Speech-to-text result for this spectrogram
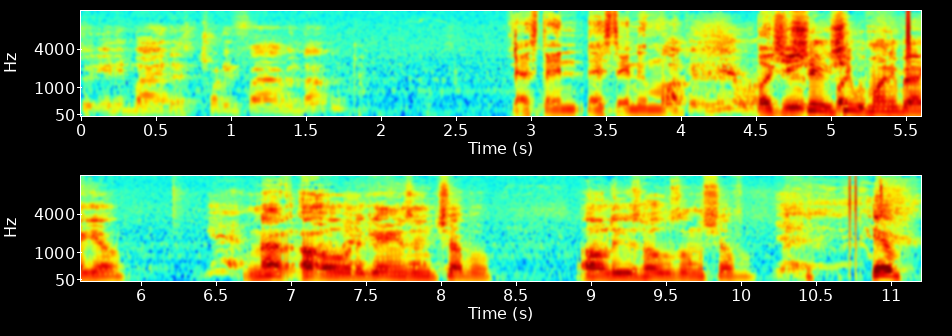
to anybody that's 25 and under, That's their that's their new mom. fucking hero. But you, She but, she with money Moneybagg Yo. yeah. Not uh oh, the game's in trouble. All these hoes on the shuffle. Yeah.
